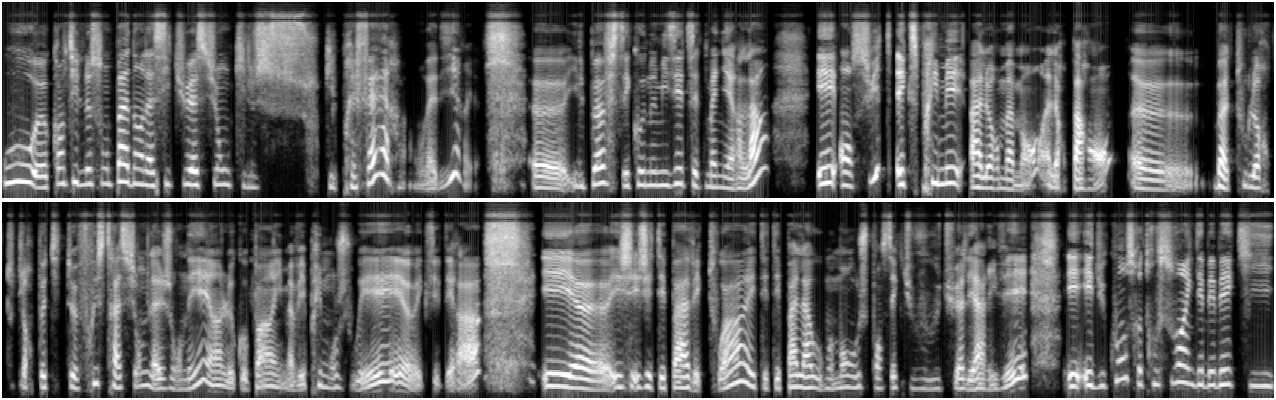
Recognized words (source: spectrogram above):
où euh, quand ils ne sont pas dans la situation qu'ils préfèrent, on va dire, euh, ils peuvent s'économiser de cette manière-là et ensuite exprimer à leur maman, à leurs parents, euh, bah, tout leur, toute leur petite frustration de la journée. Hein. Le copain, il m'avait pris mon jouet, euh, etc. Et, euh, et j'étais pas avec toi, et t'étais pas là au moment où je pensais que tu, tu allais arriver. Et, et, du coup, on se retrouve souvent avec des bébés qui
